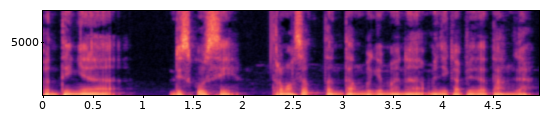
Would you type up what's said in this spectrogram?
pentingnya diskusi, termasuk tentang bagaimana menyikapi tetangga.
